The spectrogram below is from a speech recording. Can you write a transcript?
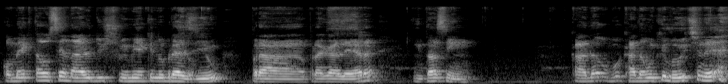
como é que tá o cenário do streaming aqui no Brasil pra, pra galera. Então assim, cada, cada um que lute, né?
